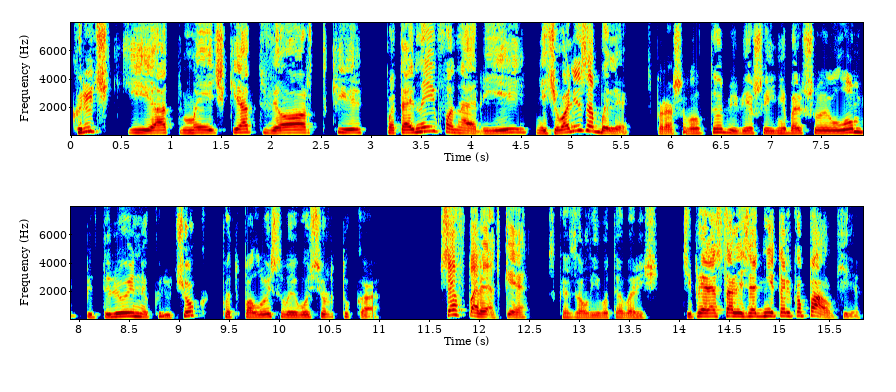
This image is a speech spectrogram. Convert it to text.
«Крючки, отмычки, отвертки, потайные фонари. Ничего не забыли?» — спрашивал Тоби, вешая небольшой улом петлей на крючок под полой своего сюртука. «Все в порядке», — сказал его товарищ. «Теперь остались одни только палки».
